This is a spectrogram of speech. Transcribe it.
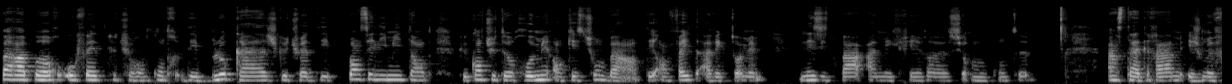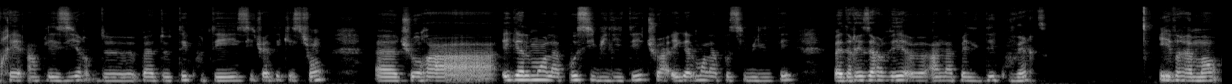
par rapport au fait que tu rencontres des blocages, que tu as des pensées limitantes, que quand tu te remets en question, ben, tu es en fight avec toi-même, n'hésite pas à m'écrire euh, sur mon compte euh, Instagram et je me ferai un plaisir de, bah, de t'écouter si tu as des questions. Euh, tu auras également la possibilité, tu as également la possibilité bah, de réserver un appel découverte et vraiment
